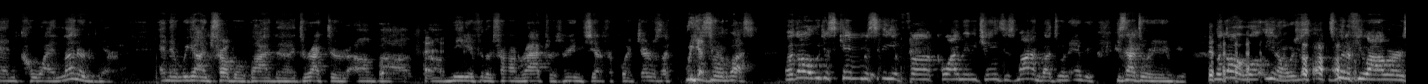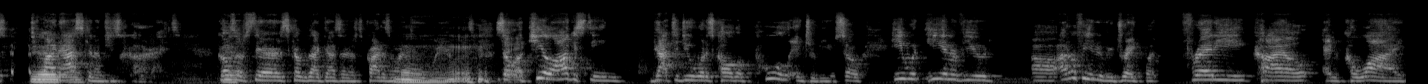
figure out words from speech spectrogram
and Kawhi Leonard were. And then we got in trouble by the director of uh, uh, media for the Toronto Raptors. Her name is Jennifer Quinn. Jennifer's like, "What are you guys doing on the bus?" I'm like, oh, we just came to see if uh, Kawhi maybe changed his mind about doing an interview. He's not doing an interview. I'm like, oh, well, you know, it's, just, it's been a few hours. Do you Yeah, mind yeah. asking him? She's like, all right. Goes Yeah. upstairs, comes back downstairs. Kawhi doesn't want to do it. Wait. So Akil Augustine got to do what is called a pool interview. So he would he interviewed uh, I don't know if he interviewed Drake, but Freddie, Kyle, and Kawhi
